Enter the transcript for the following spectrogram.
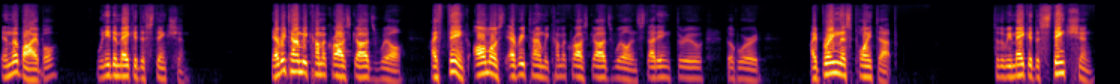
in the Bible, we need to make a distinction. Every time we come across God's will, I think almost every time we come across God's will in studying through the Word, I bring this point up so that we make a distinction.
